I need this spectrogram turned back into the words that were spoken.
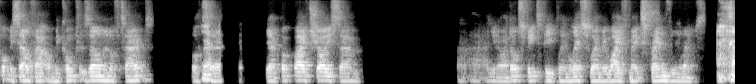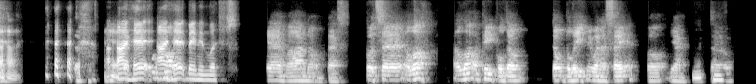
put myself out of my comfort zone enough times. But Yeah. uh, yeah, but by choice, um, I, I, you know, I don't speak to people in lifts where my wife makes friends in lifts. I, I hate I hate being in lifts. Yeah, well, I'm not the best, but uh, a lot, a lot of people don't don't believe me when I say it. But yeah, Mm. so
